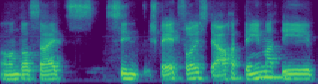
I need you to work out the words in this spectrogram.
Andererseits sind Spätfröste auch ein Thema, die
